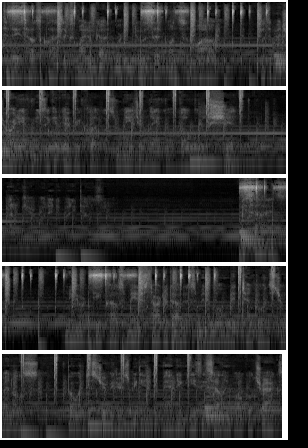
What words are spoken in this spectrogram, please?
today's house classics might have gotten work into a set once in a while, but the majority of music at every club was major label vocal shit. I don't care what anybody tells you. Besides, New York Deep House may have started out as minimal mid-tempo instrumentals, but when distributors began demanding easy-selling vocal tracks,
